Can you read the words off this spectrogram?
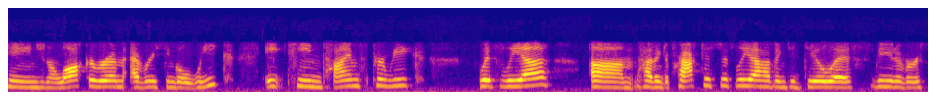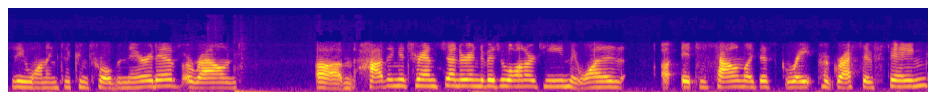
change in a locker room every single week, 18 times per week with Lia um, having to practice with Lia, having to deal with the university wanting to control the narrative around um, having a transgender individual on our team. They wanted it to sound like this great progressive thing.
